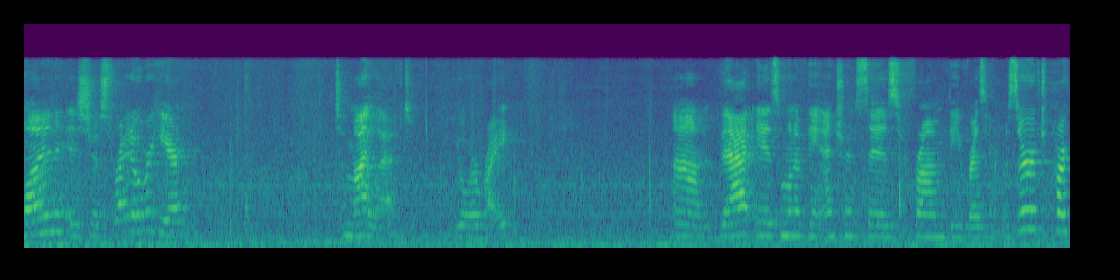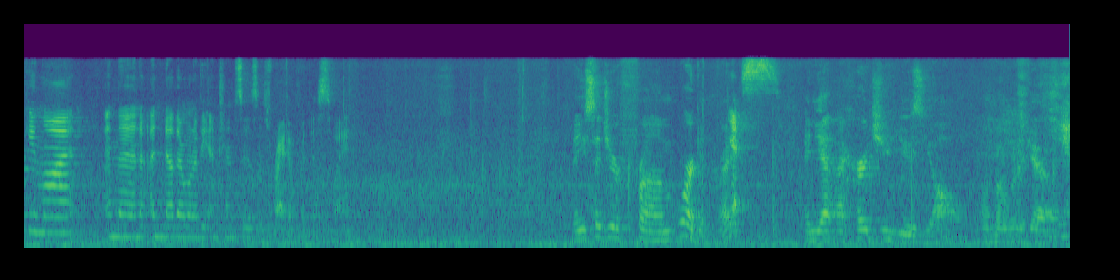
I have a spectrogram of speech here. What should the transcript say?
one is just right over here to my left, your right. Um, that is one of the entrances from the resident reserved parking lot, and then another one of the entrances is right over this way. Now you said you're from Oregon, right? Yes. And yet I heard you use y'all a moment ago. Yeah.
